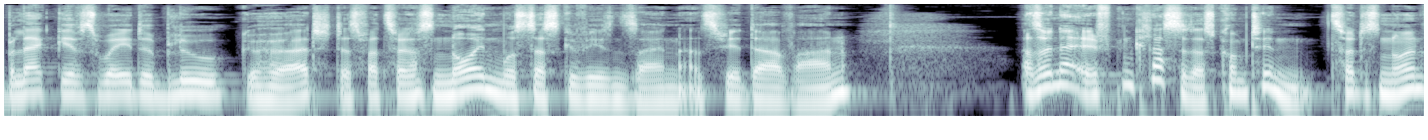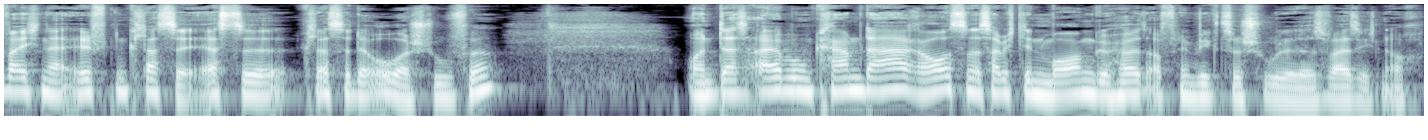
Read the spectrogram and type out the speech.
Black Gives Way to Blue gehört. Das war 2009 muss das gewesen sein, als wir da waren. Also in der 11. Klasse, das kommt hin. 2009 war ich in der 11. Klasse, erste Klasse der Oberstufe. Und das Album kam da raus und das habe ich den Morgen gehört auf dem Weg zur Schule, das weiß ich noch.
